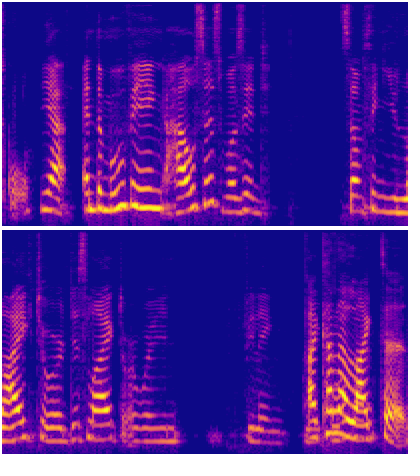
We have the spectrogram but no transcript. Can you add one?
school. yeah. And the moving houses was it something you liked or disliked, or were you feeling? I kind of liked it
